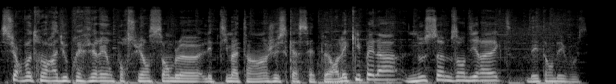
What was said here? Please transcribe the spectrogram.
sur votre radio préférée, on poursuit ensemble les petits matins hein, jusqu'à 7h. L'équipe est là, nous sommes en direct, détendez-vous.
